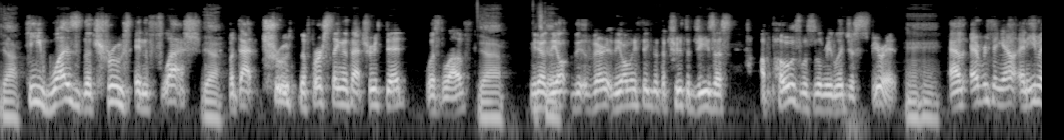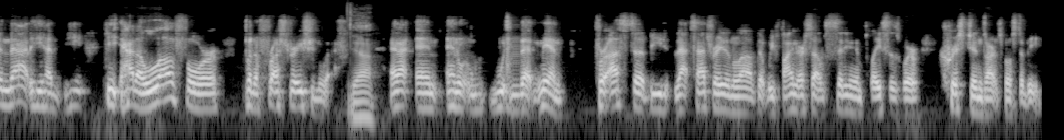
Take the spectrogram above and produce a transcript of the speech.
Yeah. He was the truth in flesh. Yeah. But that truth, the first thing that that truth did was love. Yeah. You know, the, the very the only thing that the truth of Jesus opposed was the religious spirit. hmm Ev- Everything else, and even that, he had he he had a love for, but a frustration with. Yeah. And I, and and that man, for us to be that saturated in love that we find ourselves sitting in places where Christians aren't supposed to be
